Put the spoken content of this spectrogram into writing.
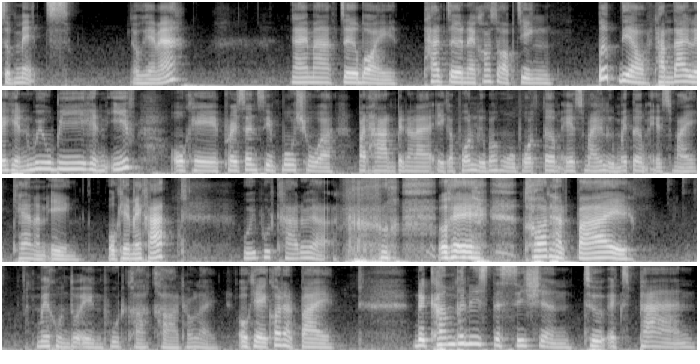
submits โอเคไหมง่ายมากเจอบ่อย ถ้าเจอในข้อสอบจริงปุ๊บเดียวทำได้เลยเห็น will be เห็น if โอเค present simple sure ประธานเป็นอะไร เอกพจน์หรือพหูพจน์เติม s ไหมหรือไม่เติม s ไหมแค่นั้นเอง โอเคไหมคะอุ้ยพูดค้าด้วยอะ่ะ โอเค ข้อถัดไป ไม่คุ้นตัวเองพูดค้าคาเท่าไหร่ โอเค ข้อถัดไป The company's decision to expand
